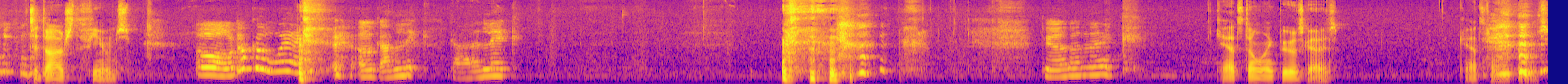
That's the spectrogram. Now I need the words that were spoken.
to dodge the fumes. Oh, don't go away. oh, gotta lick. Gotta lick. Gotta lick. Cats don't like booze, guys. Cats don't like booze.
